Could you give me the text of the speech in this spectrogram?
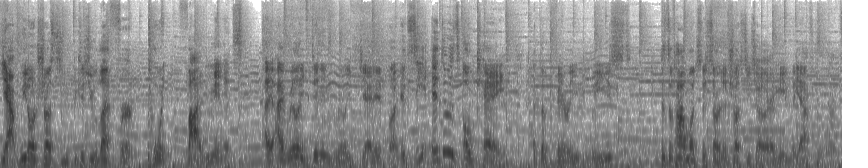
yeah, we don't trust you because you left for 0.5 minutes. I, I really didn't really get it, but it's it was okay at the very least because of how much they started to trust each other immediately afterwards.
